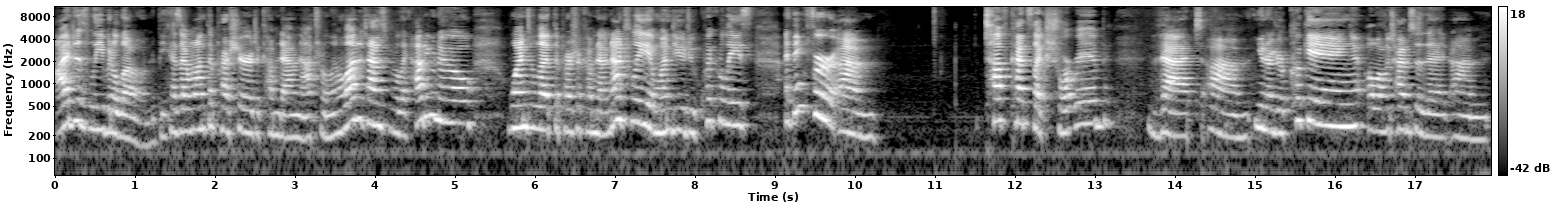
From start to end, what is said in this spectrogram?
I just leave it alone because I want the pressure to come down naturally. And a lot of times people are like, how do you know when to let the pressure come down naturally and when do you do quick release? I think for um, tough cuts like short rib that um, you know you're cooking a long time so that um,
